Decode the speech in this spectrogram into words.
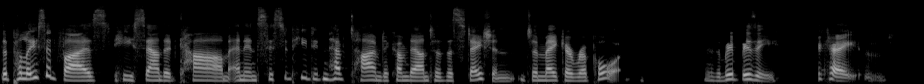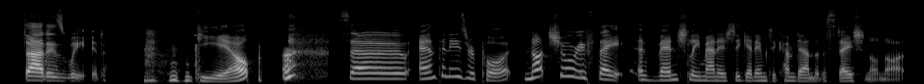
The police advised he sounded calm and insisted he didn't have time to come down to the station to make a report. He was a bit busy. Okay, that is weird. yep. So, Anthony's report, not sure if they eventually managed to get him to come down to the station or not.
